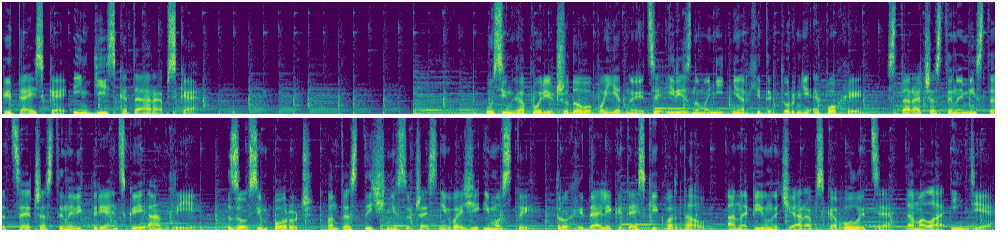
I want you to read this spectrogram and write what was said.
китайська, індійська та арабська. У Сінгапурі чудово поєднуються і різноманітні архітектурні епохи. Стара частина міста це частина вікторіанської Англії. Зовсім поруч фантастичні сучасні вежі і мости. Трохи далі китайський квартал, а на півночі арабська вулиця та Мала Індія.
